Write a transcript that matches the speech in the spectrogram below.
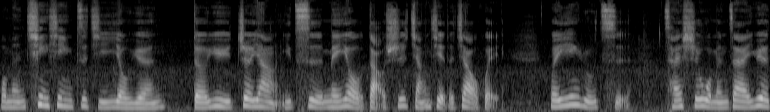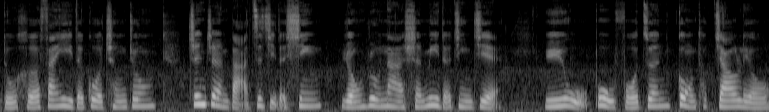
我们庆幸自己有缘得遇这样一次没有导师讲解的教诲，唯因如此，才使我们在阅读和翻译的过程中，真正把自己的心融入那神秘的境界，与五部佛尊共同交流。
